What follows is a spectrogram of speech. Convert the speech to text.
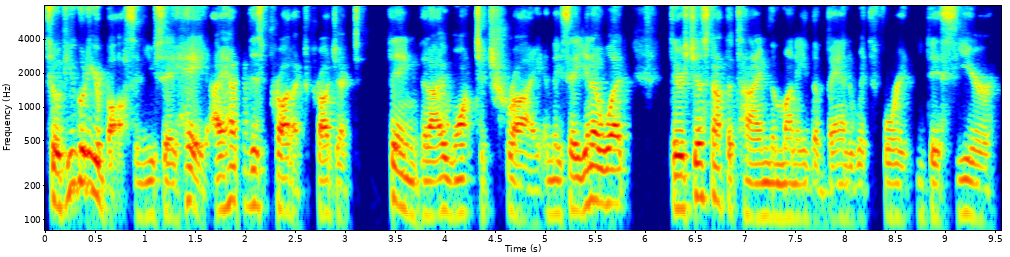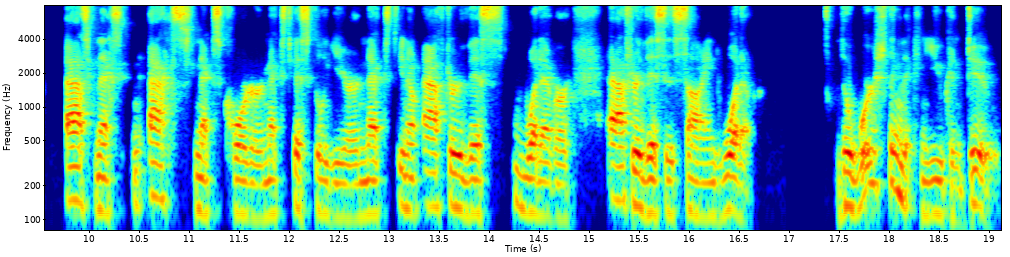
So if you go to your boss and you say, Hey, I have this product, project thing that I want to try, and they say, You know what? There's just not the time, the money, the bandwidth for it this year. Ask next, ask next quarter, next fiscal year, next, you know, after this, whatever, after this is signed, whatever. The worst thing that can, you can do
